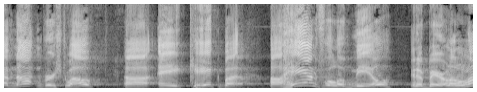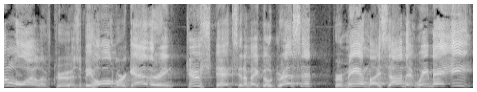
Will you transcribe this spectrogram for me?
have not, in verse 12, uh, a cake, but a handful of meal in a barrel and a little oil of cruse. And behold, we're gathering two sticks, and I may go dress it for me and my son that we may eat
